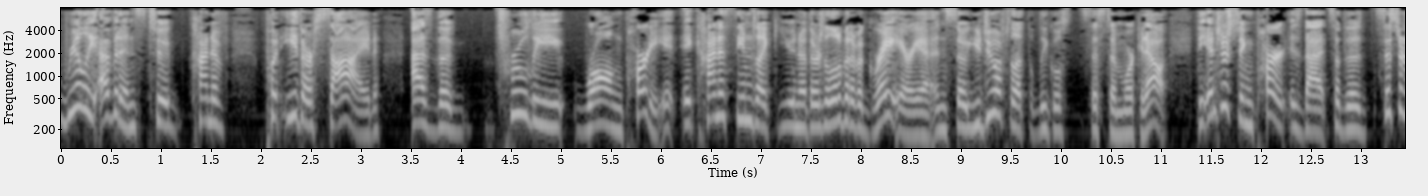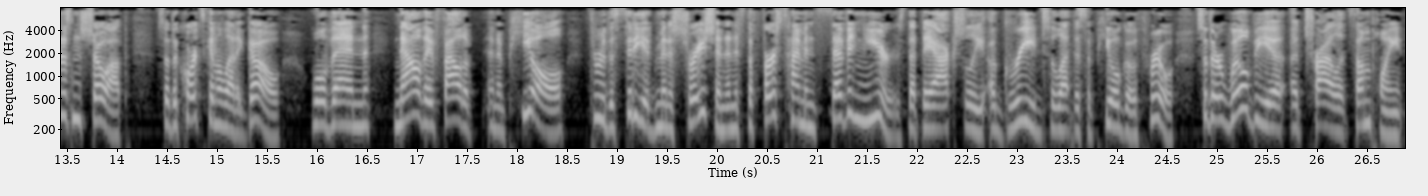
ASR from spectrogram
really evidence to kind of put either side as the truly wrong party. It, it kind of seems like, you know, there's a little bit of a gray area. And so you do have to let the legal system work it out. The interesting part is that, so the sister doesn't show up, so the court's going to let it go. Well, then now they've filed a, an appeal through the city administration, and it's the first time in seven years that they actually agreed to let this appeal go through. So there will be a, a trial at some point,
